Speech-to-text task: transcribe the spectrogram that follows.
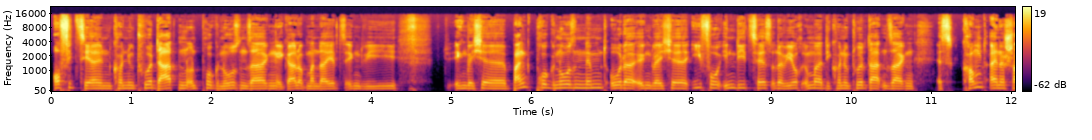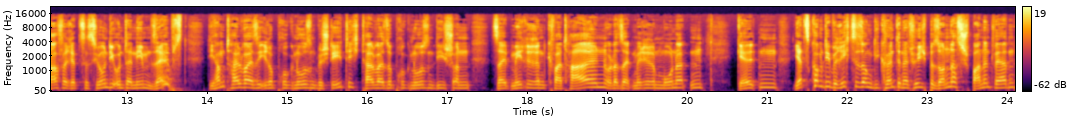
offiziellen Konjunkturdaten und Prognosen sagen, egal ob man da jetzt irgendwie irgendwelche Bankprognosen nimmt oder irgendwelche IFO-Indizes oder wie auch immer, die Konjunkturdaten sagen, es kommt eine scharfe Rezession. Die Unternehmen selbst, die haben teilweise ihre Prognosen bestätigt, teilweise Prognosen, die schon seit mehreren Quartalen oder seit mehreren Monaten gelten. Jetzt kommt die Berichtssaison, die könnte natürlich besonders spannend werden.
